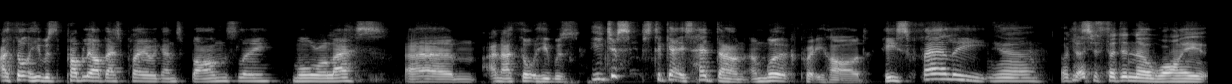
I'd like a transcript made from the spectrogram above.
I thought he was probably our best player against Barnsley, more or less. Um, and I thought he was. He just seems to get his head down and work pretty hard. He's fairly. Yeah. I just I didn't know why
